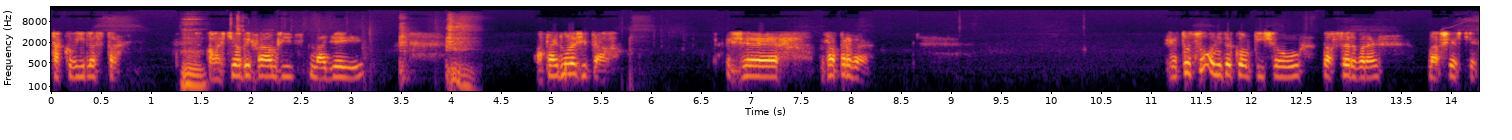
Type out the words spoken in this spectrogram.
takovýhle strach. Hmm. Ale chtěl bych vám říct naději, a ta je důležitá, že za prvé, že to, co oni teď píšou na serverech, na všech těch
